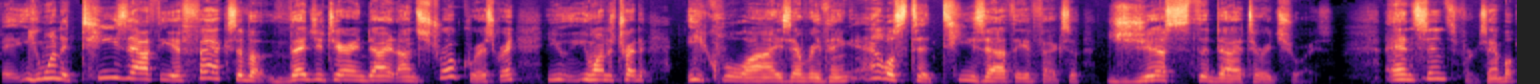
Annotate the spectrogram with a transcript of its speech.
You want to tease out the effects of a vegetarian diet on stroke risk, right? You, you want to try to equalize everything else to tease out the effects of just the dietary choice. And since, for example,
